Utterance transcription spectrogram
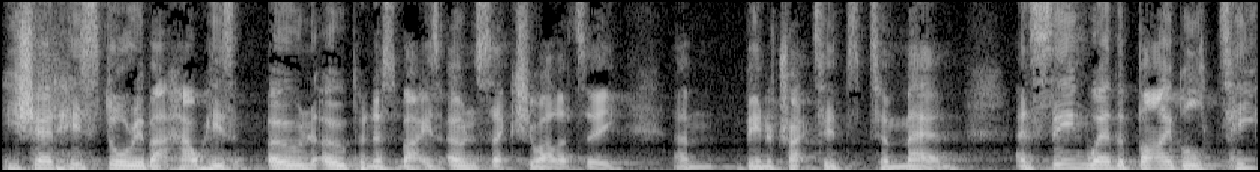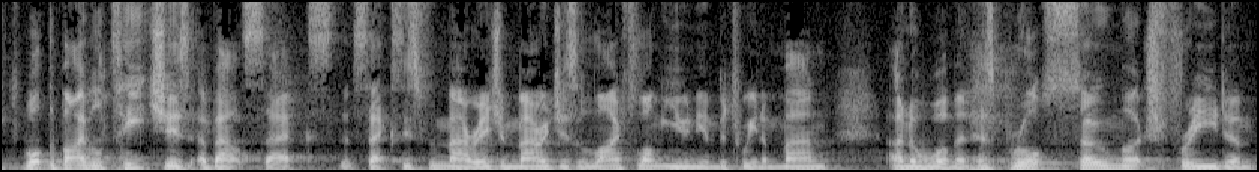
He shared his story about how his own openness about his own sexuality, um, being attracted to men, and seeing where the Bible te- what the Bible teaches about sex, that sex is for marriage and marriage is a lifelong union between a man and a woman, has brought so much freedom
